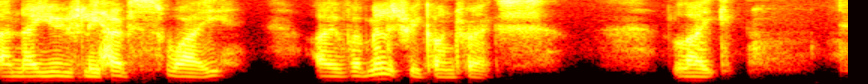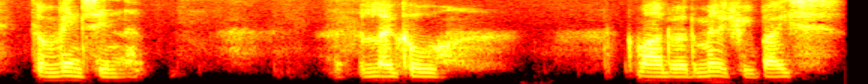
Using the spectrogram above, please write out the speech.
and they usually have sway over military contracts, like convincing the local commander of the military base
